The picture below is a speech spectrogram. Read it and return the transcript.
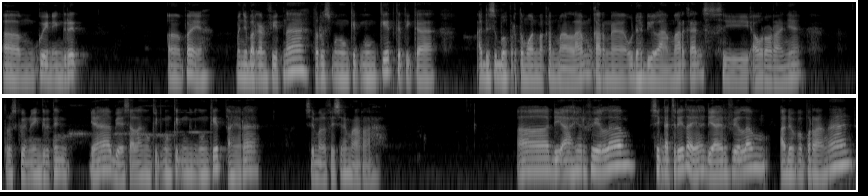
um, Queen Ingrid apa ya menyebarkan fitnah terus mengungkit-ungkit ketika ada sebuah pertemuan makan malam karena udah dilamar kan si Auroranya terus Queen Ingridnya ya biasalah ngungkit-ngungkit ngungkit-ngungkit akhirnya si Maleficent marah. Uh, di akhir film singkat cerita ya di akhir film ada peperangan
